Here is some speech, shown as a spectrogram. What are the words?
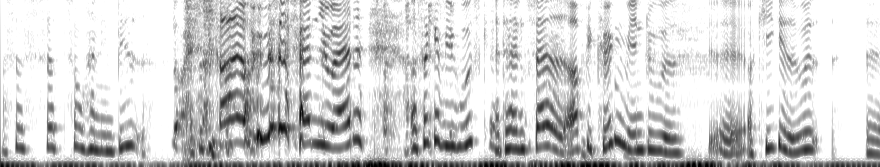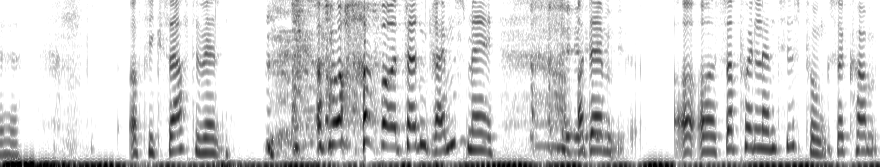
Og så, så tog han en bid, og så skreg og hyldede han jo af det. Og så kan vi huske, at han sad op i køkkenvinduet øh, og kiggede ud øh, og fik saftevand. For, for at tage den grimme smag. Og da, og, og så på et eller andet tidspunkt, så kom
